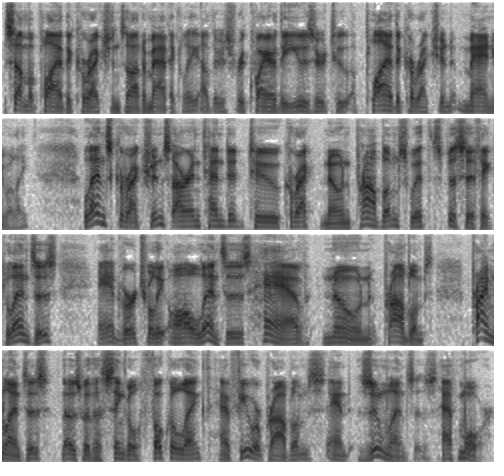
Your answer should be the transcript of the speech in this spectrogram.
Some apply the corrections automatically, others require the user to apply the correction manually. Lens corrections are intended to correct known problems with specific lenses and virtually all lenses have known problems. Prime lenses, those with a single focal length, have fewer problems, and zoom lenses have more.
